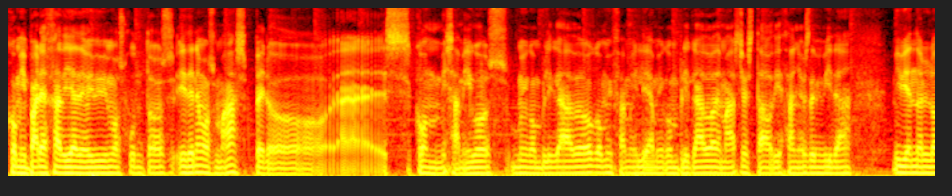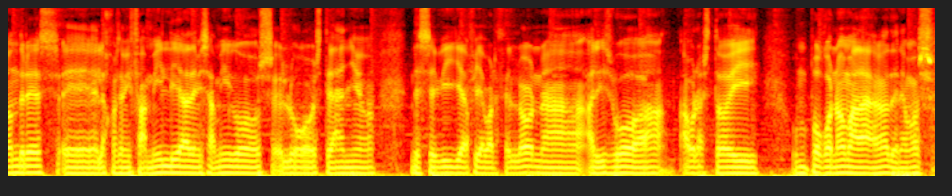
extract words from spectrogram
con mi pareja a día de hoy vivimos juntos y tenemos más, pero eh, es con mis amigos muy complicado, con mi familia muy complicado. Además, yo he estado 10 años de mi vida viviendo en Londres, eh, lejos de mi familia, de mis amigos. Eh, luego este año de Sevilla fui a Barcelona, a Lisboa. Ahora estoy un poco nómada, ¿no? Tenemos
